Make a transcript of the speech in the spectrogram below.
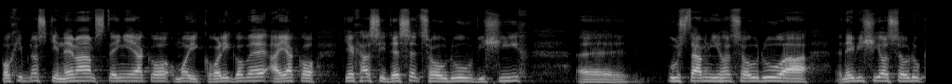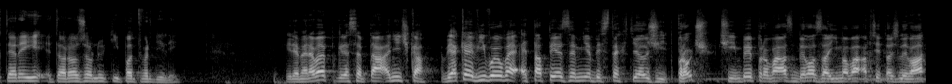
pochybnosti nemám, stejně jako moji kolegové a jako těch asi deset soudů vyšších eh, ústavního soudu a nejvyššího soudu, který to rozhodnutí potvrdili. Jdeme na web, kde se ptá Anička, v jaké vývojové etapě země byste chtěl žít? Proč? Čím by pro vás byla zajímavá a přitažlivá?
